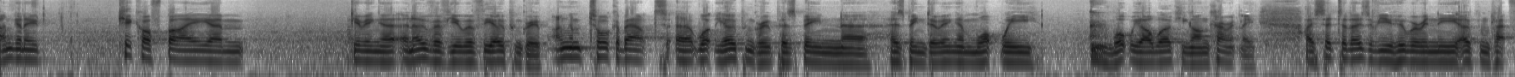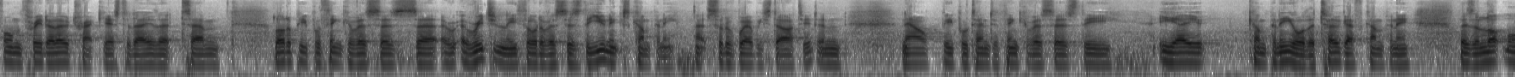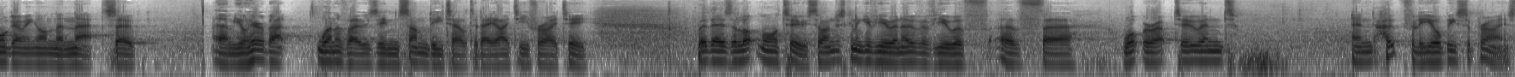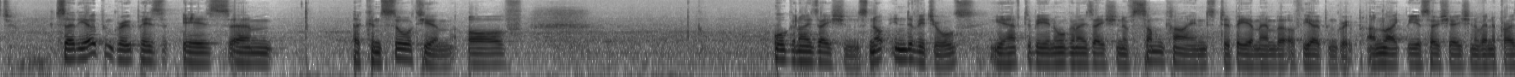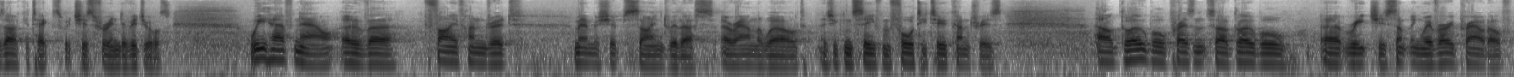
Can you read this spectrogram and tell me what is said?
I'm going to kick off by um, giving a, an overview of the Open Group. I'm going to talk about uh, what the Open Group has been uh, has been doing and what we what we are working on currently. I said to those of you who were in the Open Platform 3.0 track yesterday that um, a lot of people think of us as, uh, originally thought of us as the Unix company. That's sort of where we started, and now people tend to think of us as the EA company or the TOGAF company. There's a lot more going on than that. So um, you'll hear about one of those in some detail today, IT for IT. But there's a lot more too. So I'm just going to give you an overview of, of uh, what we're up to, and and hopefully you'll be surprised. So the Open Group is is um, a consortium of organizations, not individuals. You have to be an organization of some kind to be a member of the Open Group, unlike the Association of Enterprise Architects, which is for individuals. We have now over 500 memberships signed with us around the world, as you can see from 42 countries. Our global presence, our global uh, reach is something we're very proud of,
